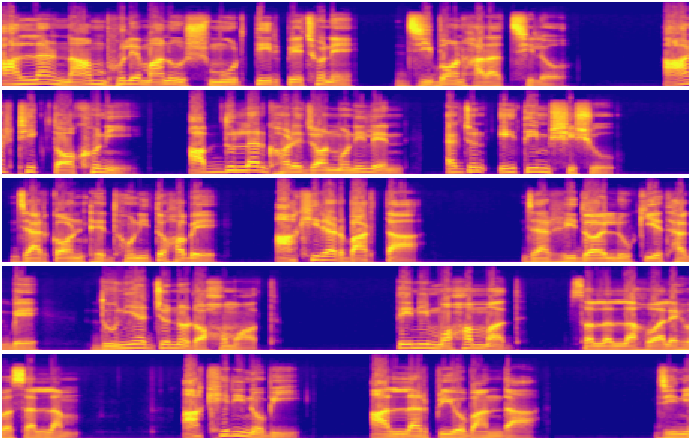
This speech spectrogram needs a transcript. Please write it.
আল্লাহর নাম ভুলে মানুষ মূর্তির পেছনে জীবন হারাচ্ছিল। আর ঠিক তখনই আবদুল্লার ঘরে জন্ম নিলেন একজন এতিম শিশু, যার কণ্ঠে ধ্বনিত হবে আখিরার বার্তা, যার হৃদয় লুকিয়ে থাকবে দুনিয়ার জন্য রহমত। তিনি মোহাম্মদ সাল্লাল্লাহু আলহাসাল্লাম আখেরি নবী, আল্লাহর প্রিয় বান্দা। যিনি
